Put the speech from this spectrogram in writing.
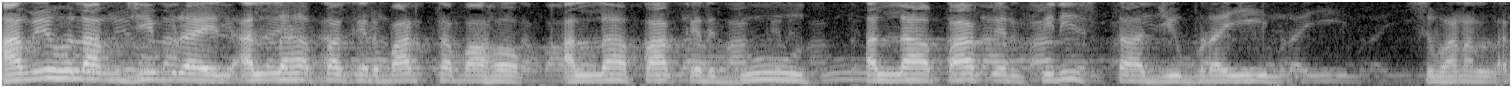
আমি হলাম জিব্রাইল, আল্লাহ পাকের বার্তা বাহক আল্লাহ পাকের দূত, আল্লাহ পাকের ফিরিস্তা জিব্রাইল। সুবহানাল্লাহ।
